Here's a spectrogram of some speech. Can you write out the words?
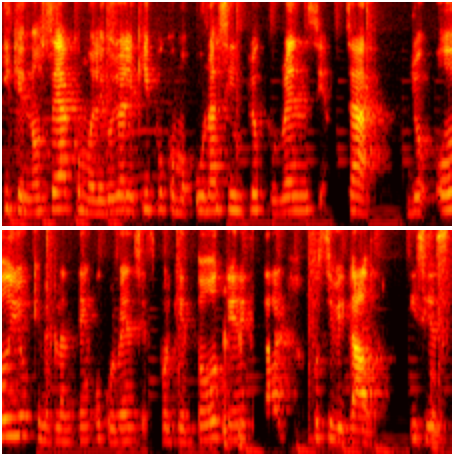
y que no sea, como le digo yo al equipo, como una simple ocurrencia. O sea, yo odio que me planteen ocurrencias porque todo tiene que estar justificado y si es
